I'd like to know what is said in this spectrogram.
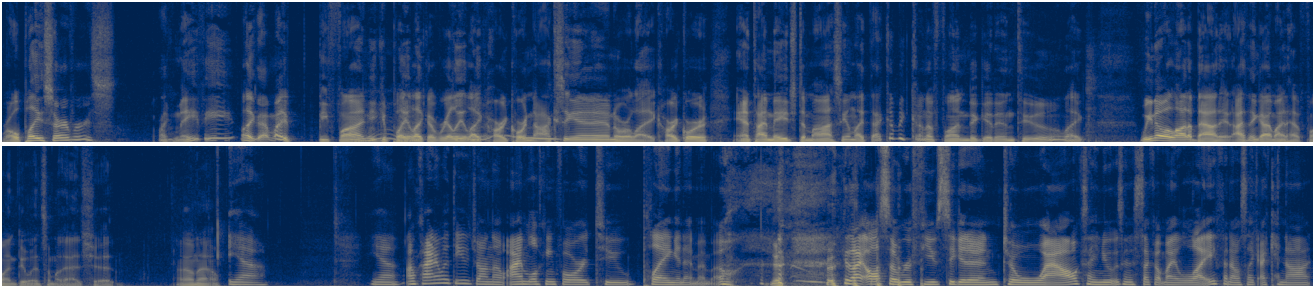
role play servers, like maybe like that might be fun. You could play mm-hmm. like a really like mm-hmm. hardcore Noxian or like hardcore anti mage Demacian. Like that could be kind of fun to get into. Like we know a lot about it. I think I might have fun doing some of that shit. I don't know. Yeah. Yeah. I'm kind of with you, John, though. I'm looking forward to playing an MMO. Because I also refused to get into WoW because I knew it was going to suck up my life. And I was like, I cannot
